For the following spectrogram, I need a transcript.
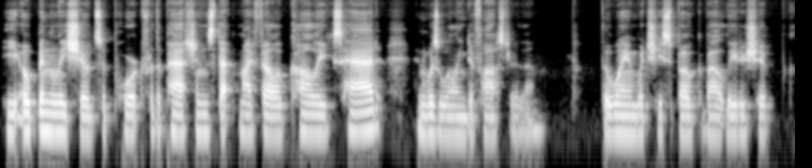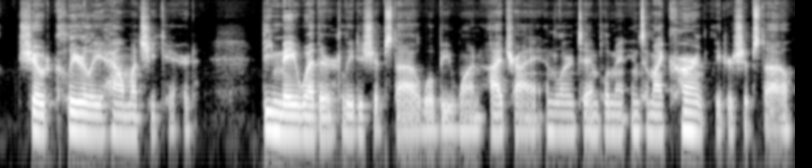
He openly showed support for the passions that my fellow colleagues had and was willing to foster them. The way in which he spoke about leadership showed clearly how much he cared. The Mayweather leadership style will be one I try and learn to implement into my current leadership style,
